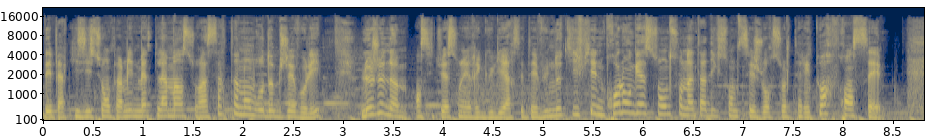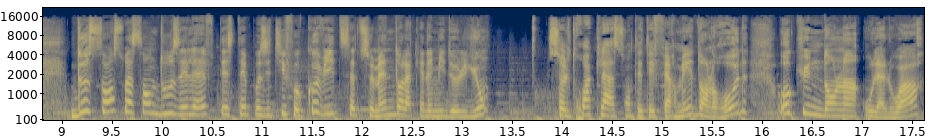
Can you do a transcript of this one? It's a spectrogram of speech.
Des perquisitions ont permis de mettre la main sur un certain nombre d'objets volés. Le jeune homme en situation irrégulière s'était vu notifier une prolongation de son interdiction de séjour sur le territoire français. 272 élèves testés positifs au Covid cette semaine dans l'académie de Lyon. Seules trois classes ont été fermées dans le Rhône, aucune dans l'Ain ou la Loire.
